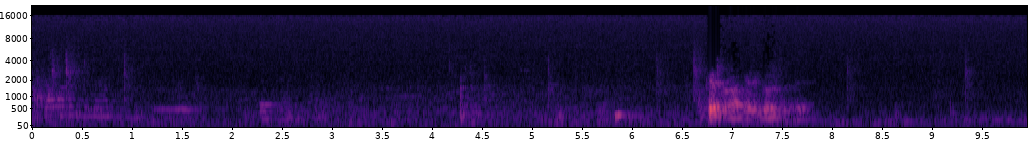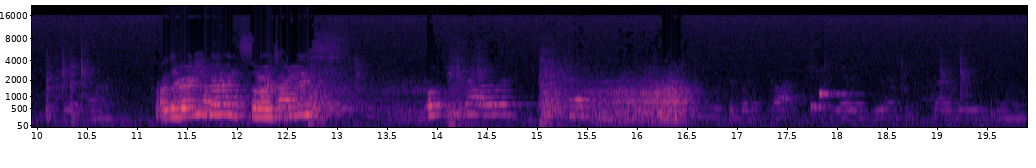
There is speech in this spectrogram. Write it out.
I want to send them to, this one. Okay, bro, I gotta go to bed. Are there any diamond swords on this? Looking out, but it's got yeah, zero subscribers and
